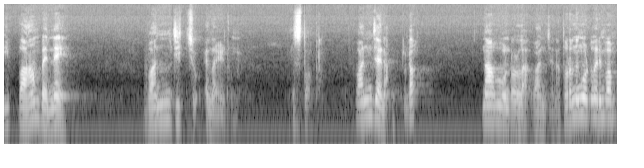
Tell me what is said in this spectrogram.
ഈ പാമ്പെന്നെ വഞ്ചിച്ചു എന്നായിരുന്നു സ്തോത്രം. വഞ്ചന കേട്ടോ? നാവ് കൊണ്ടുള്ള വഞ്ചന. തുറന്നിങ്ങോട്ട് വരുമ്പം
